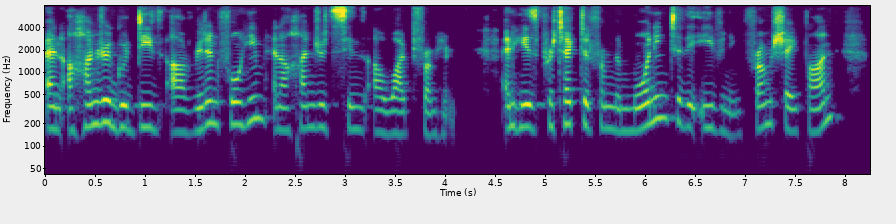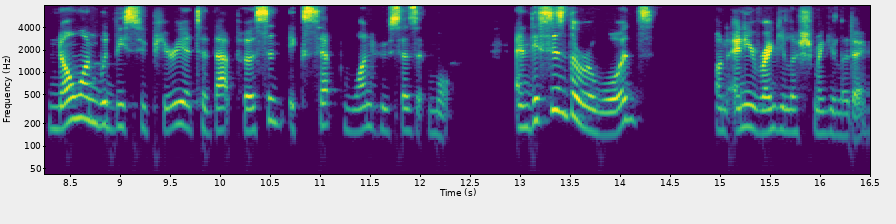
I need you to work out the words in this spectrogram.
And a hundred good deeds are written for him, and a hundred sins are wiped from him. And he is protected from the morning to the evening from shaitan. No one would be superior to that person except one who says it more. And this is the rewards on any regular schmegular day.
